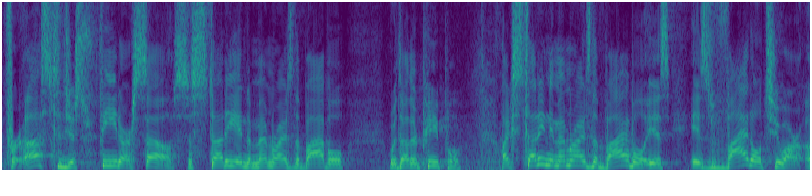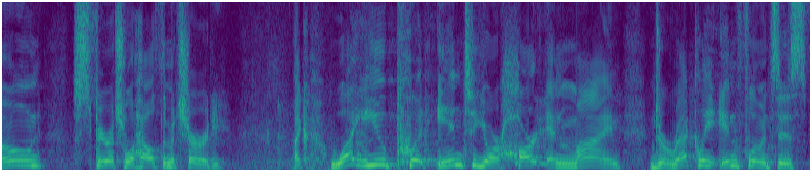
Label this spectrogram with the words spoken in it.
for us to just feed ourselves, to study and to memorize the Bible with other people. Like studying and memorize the Bible is, is vital to our own spiritual health and maturity. Like what you put into your heart and mind directly influences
